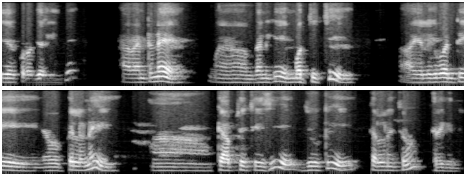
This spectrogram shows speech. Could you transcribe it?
చేరుకోవడం జరిగింది. ఆ వెంటనే దానికి మొత్తిచ్చి ఆ ఎలుగుబంటి పిల్లని క్యాప్చర్ చేసి జూకి తరలించడం జరిగింది.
